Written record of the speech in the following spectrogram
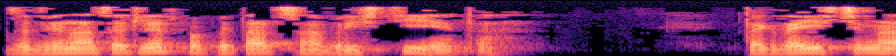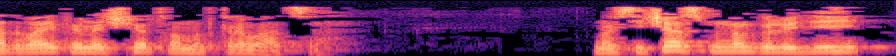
За 12 лет попытаться обрести это. Тогда истина Адвайты начнет вам открываться. Но сейчас много людей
